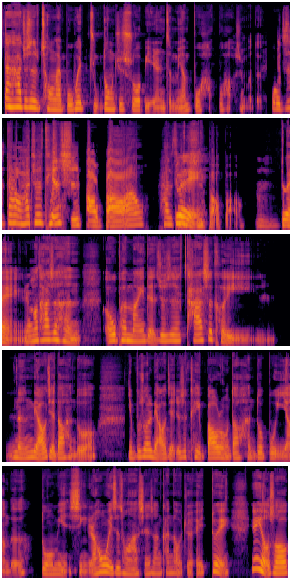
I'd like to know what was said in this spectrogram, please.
但他就是从来不会主动去说别人怎么样不好不好什么的。我知道他就是天使宝宝啊，他是天使对宝宝。嗯，对，然后他是很 open minded，就是他是可以能了解到很多，也不是说了解，就是可以包容到很多不一样的多面性。然后我也是从他身上看到，我觉得哎，对，因为有时候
